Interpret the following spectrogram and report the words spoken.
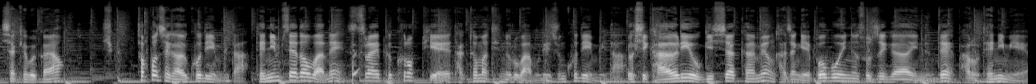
시작해볼까요? 첫 번째 가을 코디입니다. 데님 셋업 안에 스트라이프 크롭티에 닥터마틴으로 마무리해준 코디입니다. 역시 가을이 오기 시작하면 가장 예뻐 보이는 소재가 있는데 바로 데님이에요.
